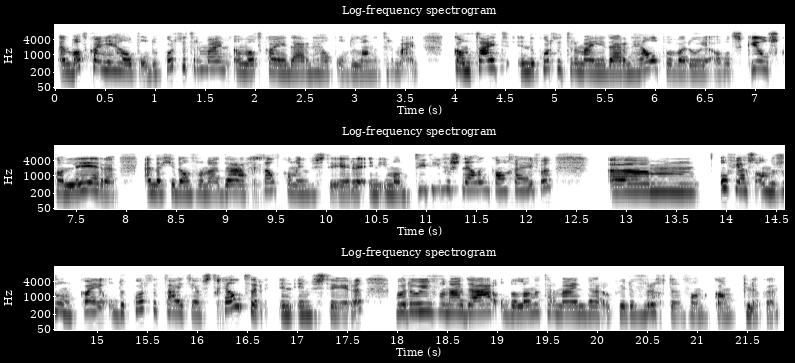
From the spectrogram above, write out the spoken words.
En wat kan je helpen op de korte termijn en wat kan je daarin helpen op de lange termijn? Kan tijd in de korte termijn je daarin helpen, waardoor je al wat skills kan leren en dat je dan vanuit daar geld kan investeren in iemand die die versnelling kan geven? Um, of juist andersom, kan je op de korte tijd juist geld erin investeren, waardoor je vanuit daar op de lange termijn daar ook weer de vruchten van kan plukken.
